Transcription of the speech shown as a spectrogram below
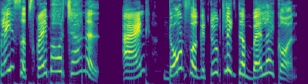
please subscribe our channel and don't forget to click the bell icon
